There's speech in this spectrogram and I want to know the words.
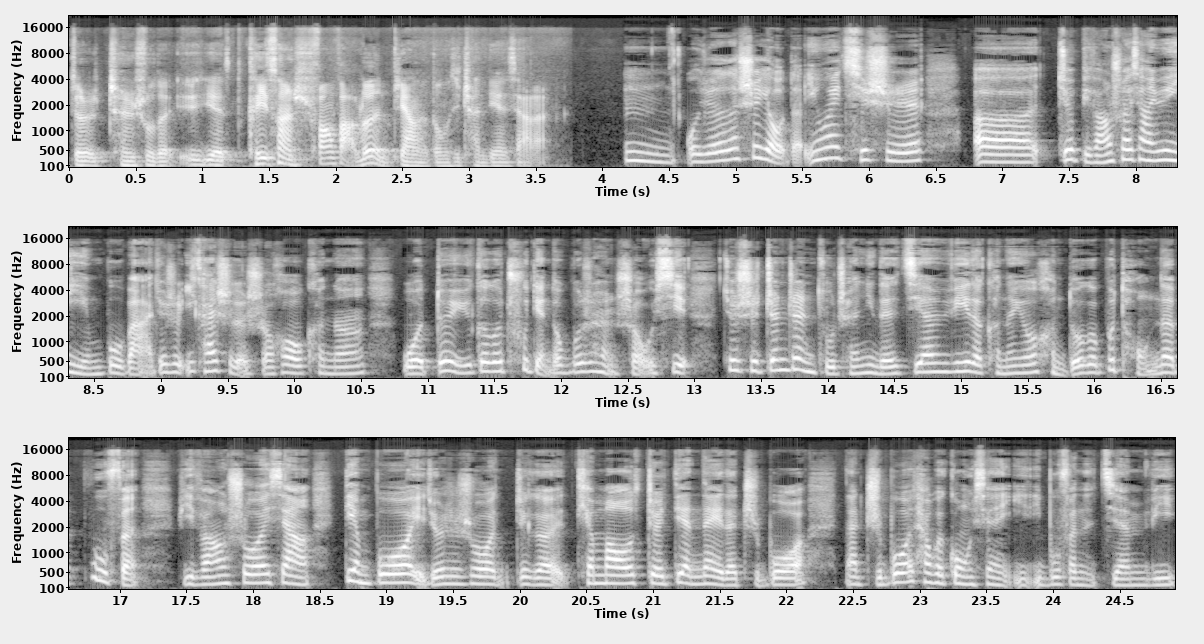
就是成熟的，也可以算是方法论这样的东西沉淀下来。嗯，我觉得是有的，因为其实。呃，就比方说像运营部吧，就是一开始的时候，可能我对于各个触点都不是很熟悉，就是真正组成你的 GMV 的，可能有很多个不同的部分。比方说像电波，也就是说这个天猫这店内的直播，那直播它会贡献一一部分的 GMV，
